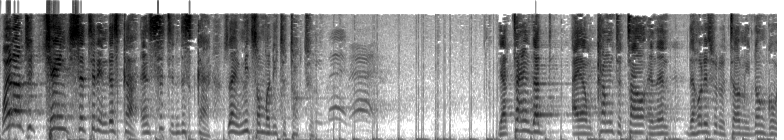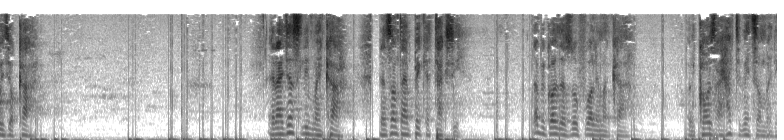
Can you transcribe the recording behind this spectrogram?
Why don't you change sitting in this car and sit in this car so that you meet somebody to talk to? There are times that I am coming to town and then the Holy Spirit will tell me, don't go with your car. And I just leave my car then sometimes pick a taxi. Not because there's no fuel in my car, but because I have to meet somebody.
